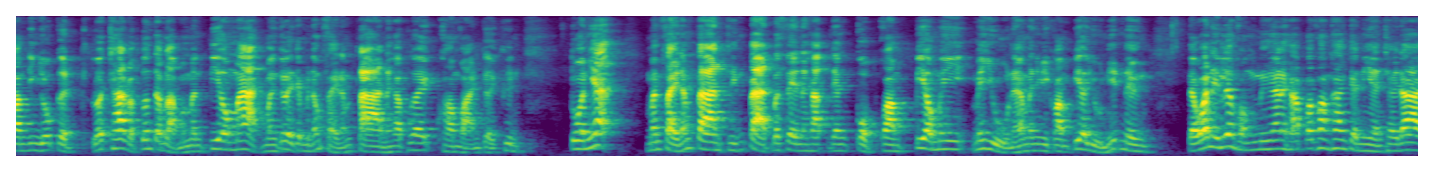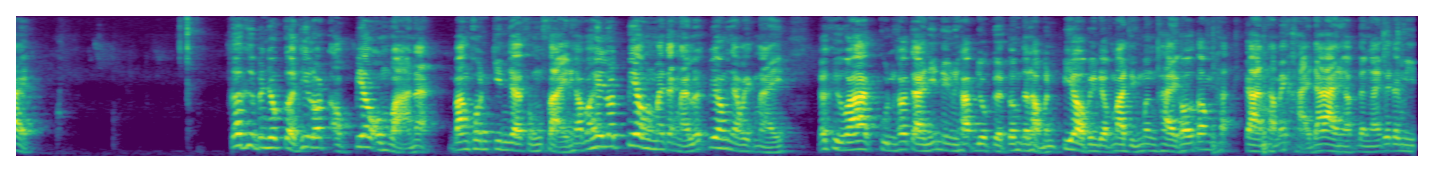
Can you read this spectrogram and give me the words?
ความจริงโยเกิร์ตรสชาติแบบต้นตำรับมันมันเปรี้ยวมาก มันก็เลยจะเป็นต้องใส่น้ำตาลนะครับ เพื่อให้ความหวานเกิดขึ้น ตัวเนี้ยมันใส่น้ำตาลถึง8%นะครับยังกบความเปรี้ยวไม่ไม่อยู่นะ มันจะมีความเปรี้ยวอยู่นิดนึง แต่ว่าในเรื่องของเนื้อนะครับ ก็ค่อนข้างจะเนียนใช้ได้ ก็คือเป็นโยเกิร์ตที่รสออกเปรี้ยวอมหวานอะ บางคนกินจะสงสัยนะครับว่าเฮ้ยรสเปรี้ยวมันมาจากไหนรสเปรี้ยวมันมาจากไหน ก็คือว่าคุณเข้าใจนิดนึงนะครับโยเกิร์ตต้นตำรับมันเปรี้ยวเพียงแต่มาถึงเมืองไทยเขาต้องการทำให้ขายได้นะครับ ดังนั้นก็จะมี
